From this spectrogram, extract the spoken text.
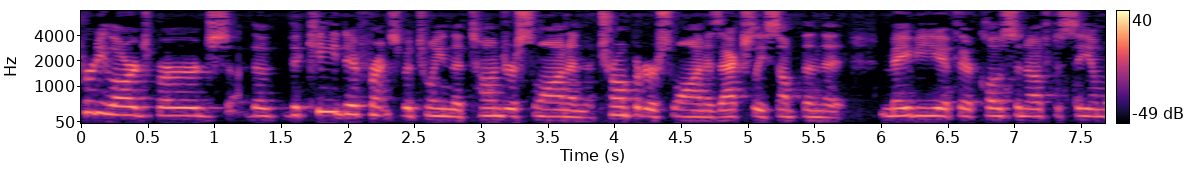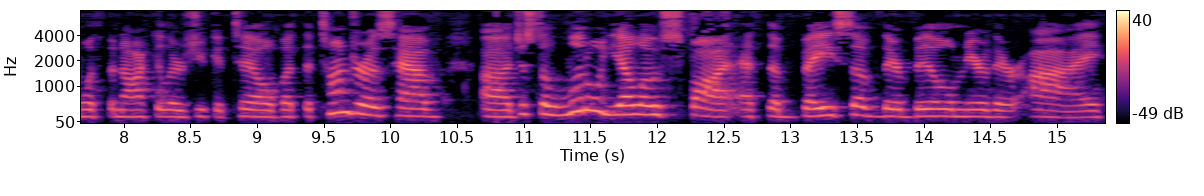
pretty large birds. The the key difference between the tundra swan and the trumpeter swan is actually something that maybe if they're close enough to see them with binoculars, you could tell. But the tundras have uh, just a little yellow spot at the base of their bill near their eye,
